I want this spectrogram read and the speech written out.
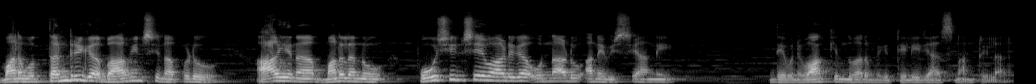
మనము తండ్రిగా భావించినప్పుడు ఆయన మనలను పోషించేవాడుగా ఉన్నాడు అనే విషయాన్ని దేవుని వాక్యం ద్వారా మీకు తెలియజేస్తున్నాను ప్రియులారు.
